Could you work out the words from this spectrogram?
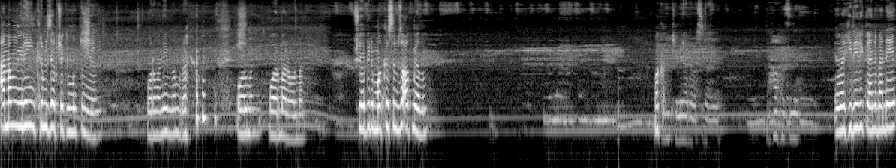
Ama ben bunun rengini kırmızı yapacaktım unuttum ya. Şehir. Orman değil mi lan bura? orman. Orman orman. Şöyle bir makasımızı atmayalım. Bak Kimin arabası daha iyi? Daha hızlı. Ömer hileli yüklendi. Ben de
